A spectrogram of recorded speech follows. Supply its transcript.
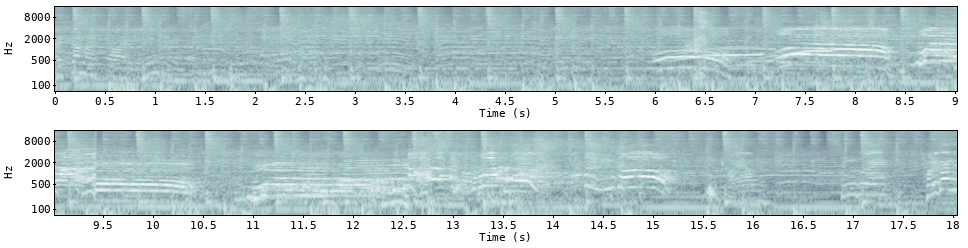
말까 말까. 오! 와! 와! 와! 과연 승부의 결과는?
